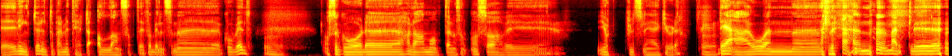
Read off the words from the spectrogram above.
ringte jo rundt og permitterte alle ansatte i forbindelse med covid. Mm. Og så går det halvannen måned eller noe sånt, og så har vi gjort plutselig ei kule. Mm. Det er jo en, eh, det er en merkelig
